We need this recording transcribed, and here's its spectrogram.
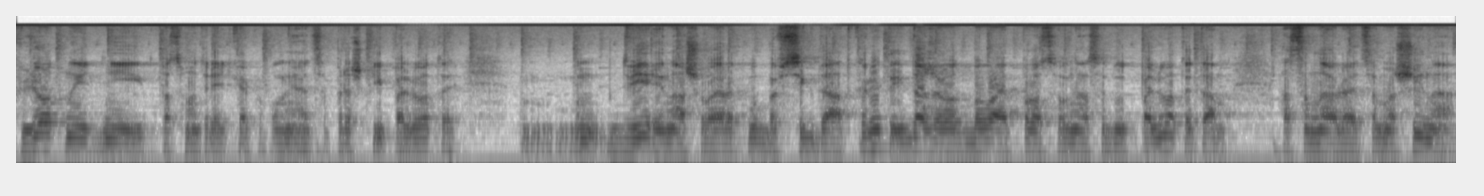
в летные дни, посмотреть, как выполняются прыжки, полеты. Двери нашего аэроклуба всегда открыты, и даже вот бывает просто у нас идут полеты, там останавливается машина,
